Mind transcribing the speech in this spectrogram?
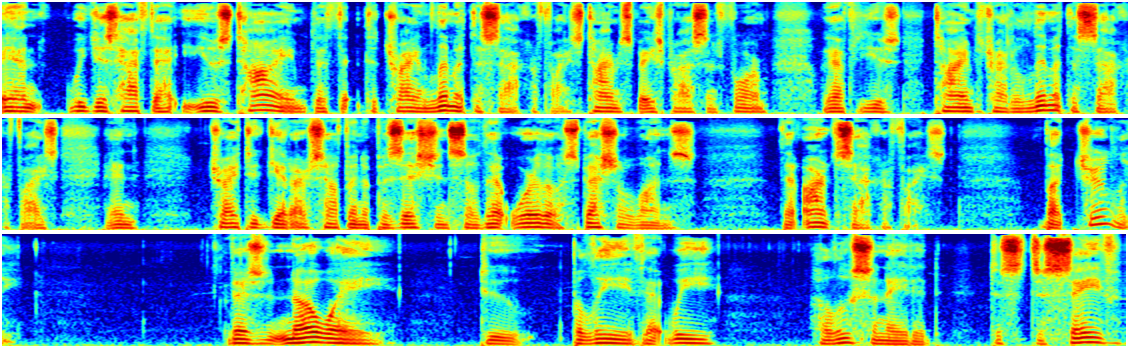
And we just have to use time to, to try and limit the sacrifice. Time, space, process, and form. We have to use time to try to limit the sacrifice and try to get ourselves in a position so that we're the special ones that aren't sacrificed. But truly, there's no way to believe that we hallucinated to, to save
